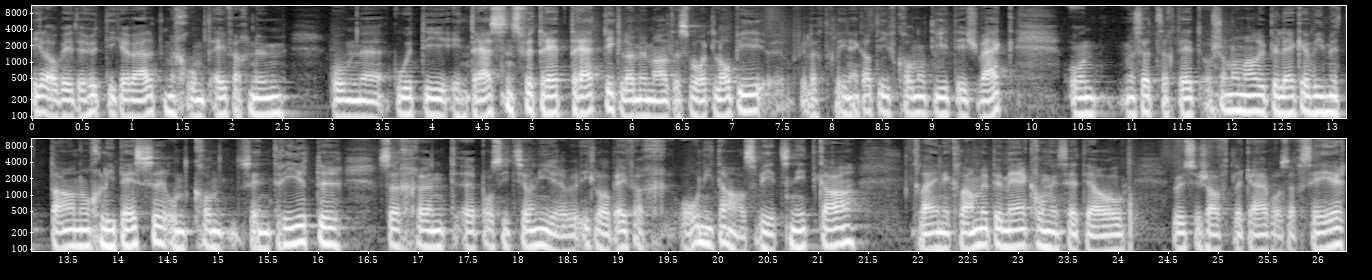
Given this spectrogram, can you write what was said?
ich glaube, in der heutigen Welt, man kommt einfach nicht mehr um eine gute Interessensvertretung, lassen wir mal das Wort Lobby, vielleicht ein bisschen negativ konnotiert, ist weg. Und man sollte sich dort auch schon mal überlegen, wie man da noch ein bisschen besser und konzentrierter sich könnte, äh, positionieren könnte. Ich glaube, einfach ohne das wird es nicht gehen. Kleine Klammerbemerkung, es hat ja auch Wissenschaftler gegeben, die sich sehr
